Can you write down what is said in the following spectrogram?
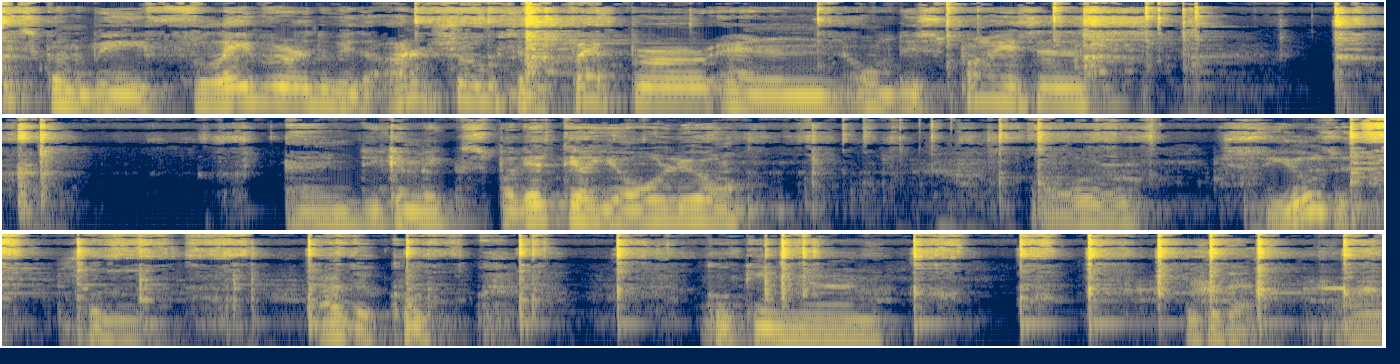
it's going to be flavored with artichokes and pepper and all these spices. And you can make spaghetti aglio or just use it for other cook cooking. Um, look at that. All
